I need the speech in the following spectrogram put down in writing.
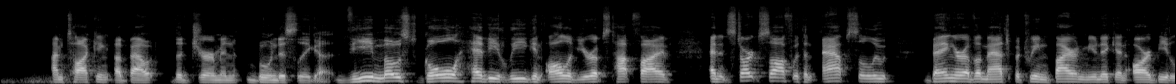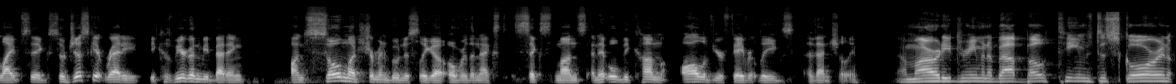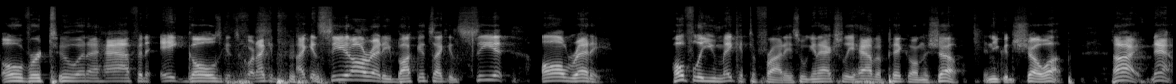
I'm talking about the German Bundesliga, the most goal heavy league in all of Europe's top five. And it starts off with an absolute banger of a match between Bayern Munich and RB Leipzig. So just get ready because we are going to be betting on so much German Bundesliga over the next six months, and it will become all of your favorite leagues eventually. I'm already dreaming about both teams to score and over two and a half and eight goals get scored. I can I can see it already, buckets. I can see it already. Hopefully you make it to Friday so we can actually have a pick on the show and you can show up. All right, now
